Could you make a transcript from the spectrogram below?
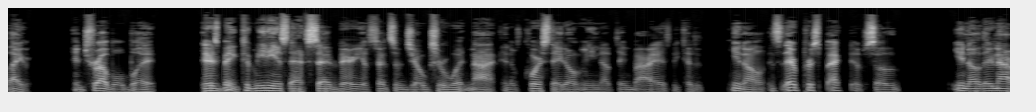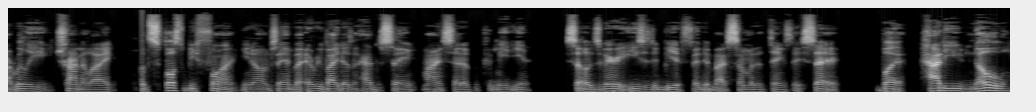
like in trouble, but there's been comedians that said very offensive jokes or whatnot. And of course, they don't mean nothing by it because, you know, it's their perspective. So, you know, they're not really trying to like it's supposed to be fun, you know what I'm saying? But everybody doesn't have the same mindset of a comedian. So it's very easy to be offended by some of the things they say. But how do you know?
